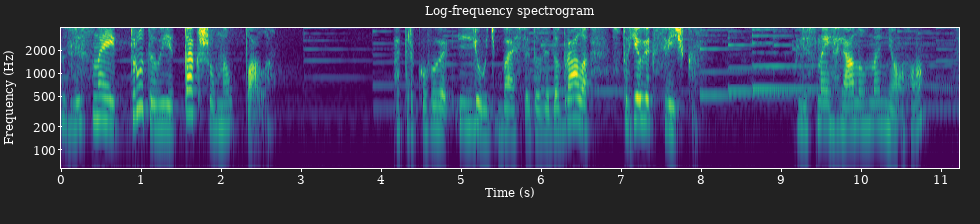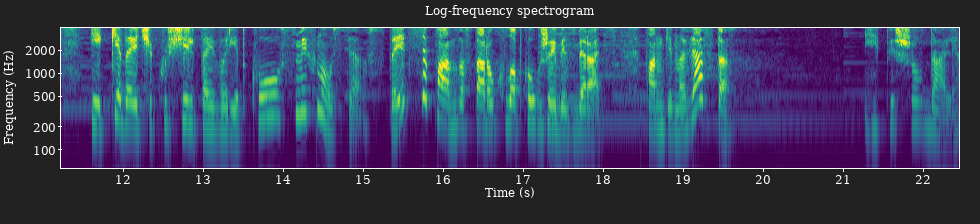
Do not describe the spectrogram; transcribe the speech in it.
З лісний трутив її так, що вона впала. Петрикови лють бесіду відобрала, стояв, як свічка. Злісний глянув на нього і, кидаючи кущіль та й ворітку, всміхнувся. Вститься пан за стару хлопку в жибі збираць, пан гімназяста? І пішов далі.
